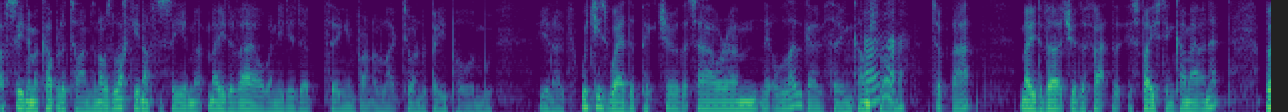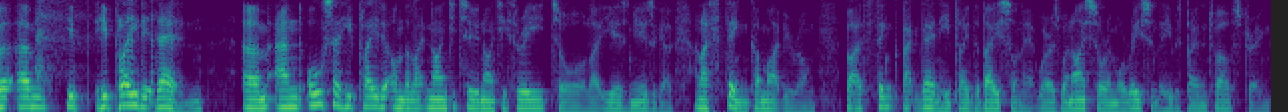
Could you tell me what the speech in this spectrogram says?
I've seen him a couple of times, and I was lucky enough to see him at Maida Vale when he did a thing in front of like 200 people, and you know, which is where the picture that's our um, little logo thing comes from. Took that, made a virtue of the fact that his face didn't come out in it, but um, he he played it then. Um, and also he played it on the like 92 93 tour like years and years ago and i think i might be wrong but i think back then he played the bass on it whereas when i saw him more recently he was playing the 12 string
